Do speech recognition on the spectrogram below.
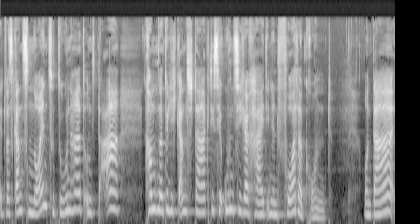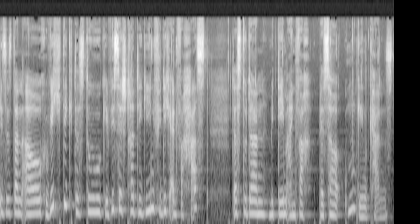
etwas ganz Neuem zu tun hat. Und da kommt natürlich ganz stark diese Unsicherheit in den Vordergrund. Und da ist es dann auch wichtig, dass du gewisse Strategien für dich einfach hast, dass du dann mit dem einfach besser umgehen kannst.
